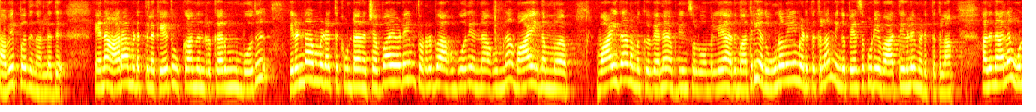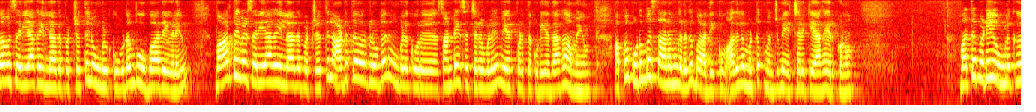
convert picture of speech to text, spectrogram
தவிர்ப்பது நல்லது. ஏன்னா ஆறாம் இடத்துல கேத்து உட்கார்ந்துட்டு இருக்காருங்கும் போது இரண்டாம் இடத்துக்கு உண்டான செவ்வாயோடையும் தொடர்பு ஆகும்போது என்ன ஆகும்னா வாய் நம்ம வாய் தான் நமக்கு வென அப்படின்னு சொல்லுவோம் இல்லையா? அது மாதிரி அது உணவையும் எடுத்துக்கலாம். நீங்கள் பேசக்கூடிய வார்த்தைகளையும் எடுத்துக்கலாம். அதனால உணவு சரியாக இல்லாத பட்சத்தில் உங்களுக்கு உடம்பு உபாதைகளையும் வார்த்தைகள் சரியாக இல்லாத பட்சத்தில் அடுத்தவர்களுடன் உங்களுக்கு ஒரு சண்டை சச்சரவுகளையும் ஏற்படுத்தக்கூடியதாக அமையும். அப்போ குடும்பஸ்தானம்ங்கிறது பாதிக்கும். அதில் மட்டும் கொஞ்சம் எச்சரிக்கையாக இருக்கணும். மற்றபடி உங்களுக்கு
